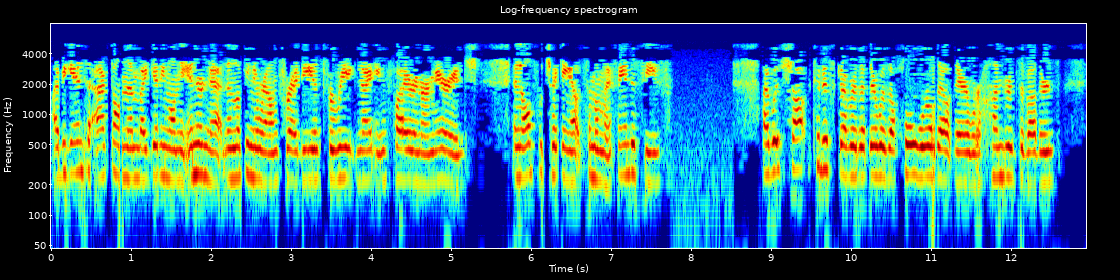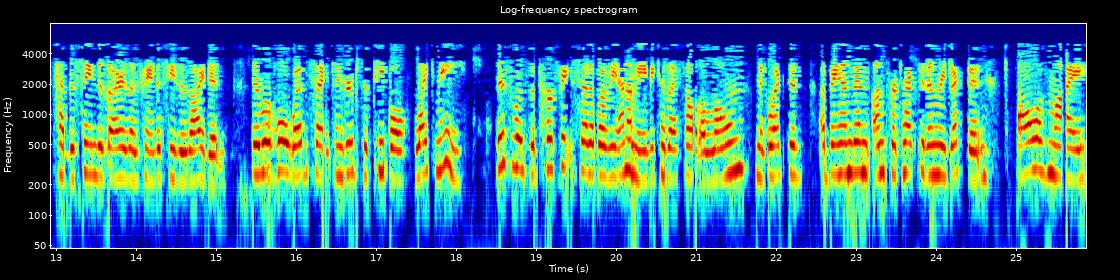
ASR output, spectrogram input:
I began to act on them by getting on the internet and looking around for ideas for reigniting fire in our marriage, and also checking out some of my fantasies. I was shocked to discover that there was a whole world out there where hundreds of others had the same desires and fantasies as I did. There were whole websites and groups of people like me this was the perfect setup of the enemy because I felt alone, neglected, abandoned, unprotected, and rejected. All of my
